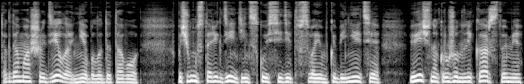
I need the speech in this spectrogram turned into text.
Тогда Маше дела не было до того, почему старик День-Деньской сидит в своем кабинете, вечно окружен лекарствами,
